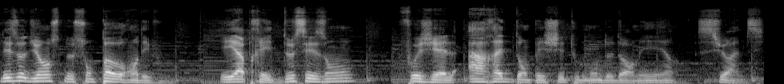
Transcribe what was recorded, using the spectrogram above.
Les audiences ne sont pas au rendez-vous. Et après deux saisons, Fogiel arrête d'empêcher tout le monde de dormir sur M6.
